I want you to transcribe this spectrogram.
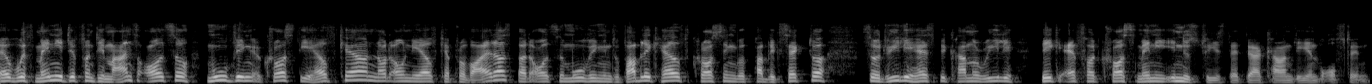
uh, with many different demands, also moving across the healthcare, not only healthcare providers, but also moving into public health, crossing with public sector. So it really has become a really big effort across many industries that we are currently involved in.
